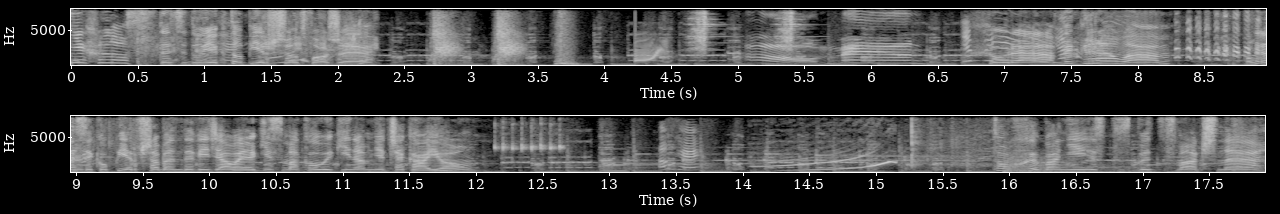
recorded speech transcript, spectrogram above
Niech los zdecyduje, kto pierwszy otworzy. Oh man. Hurra, wygrałam! Teraz jako pierwsza będę wiedziała, jakie smakołyki na mnie czekają. To chyba nie jest zbyt smaczne.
